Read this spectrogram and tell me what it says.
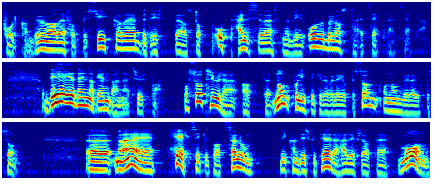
folk kan dø av det, folk blir syke av det, bedrifter stopper opp, helsevesenet blir overbelasta etc. etc. Det er den agendaen jeg tror på. Og så tror jeg at noen politikere ville gjort det sånn, og noen ville gjort det sånn. Eh, men jeg er helt sikker på at selv om vi kan diskutere herifra til månen,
